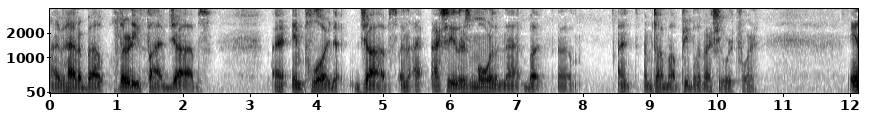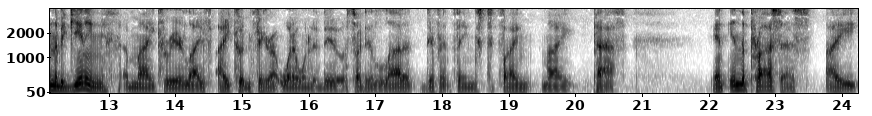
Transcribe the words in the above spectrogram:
I've had about 35 jobs employed jobs, and I, actually there's more than that, but um, I, I'm talking about people I've actually worked for. In the beginning of my career life, I couldn't figure out what I wanted to do, so I did a lot of different things to find my path. And in the process, I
